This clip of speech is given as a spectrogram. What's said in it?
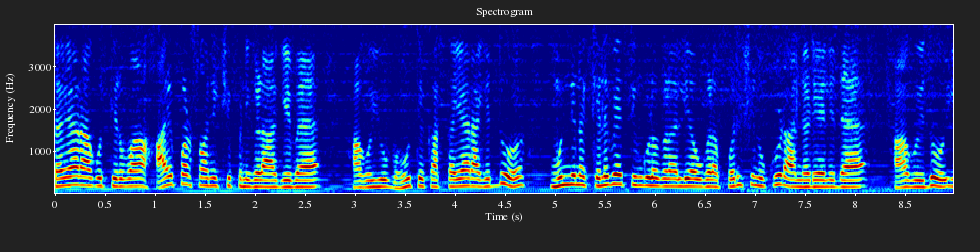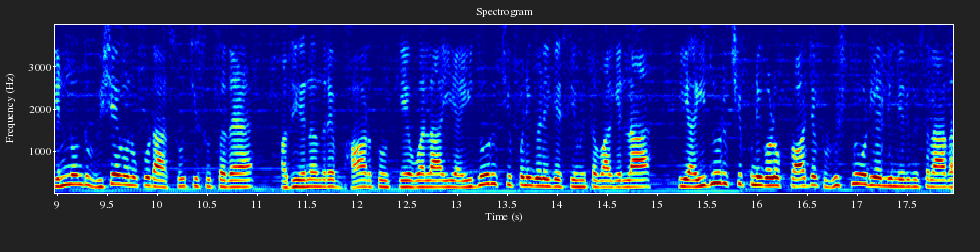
ತಯಾರಾಗುತ್ತಿರುವ ಹೈಪರ್ಸಾನಿಕ್ ಕ್ಷಿಪಣಿಗಳಾಗಿವೆ. ಹಾಗೂ ಇವು ಬಹುತೇಕ ತಯಾರಾಗಿದ್ದು, ಮುಂದಿನ ಕೆಲವೇ ತಿಂಗಳುಗಳಲ್ಲಿ ಅವುಗಳ ಪರೀಕ್ಷೆನೂ ಕೂಡ ನಡೆಯಲಿದೆ. ಹಾಗೂ ಇದು ಇನ್ನೊಂದು ವಿಷಯವನ್ನು ಕೂಡ ಸೂಚಿಸುತ್ತದೆ. ಅದು ಏನಂದ್ರೆ ಭಾರತವು ಕೇವಲ ಈ ಐದುನೂರು ಕ್ಷಿಪಣಿಗಳಿಗೆ ಸೀಮಿತವಾಗಿಲ್ಲ. ಈ ಐದುನೂರು ಕ್ಷಿಪಣಿಗಳು ಪ್ರಾಜೆಕ್ಟ್ ವಿಷ್ಣು ಅಡಿಯಲ್ಲಿ ನಿರ್ಮಿಸಲಾದ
